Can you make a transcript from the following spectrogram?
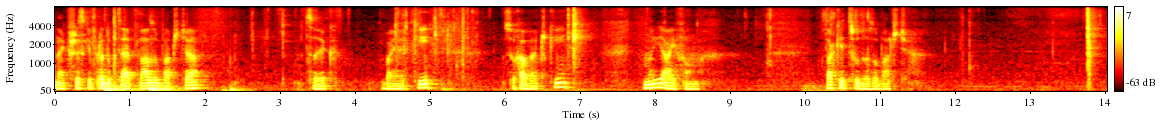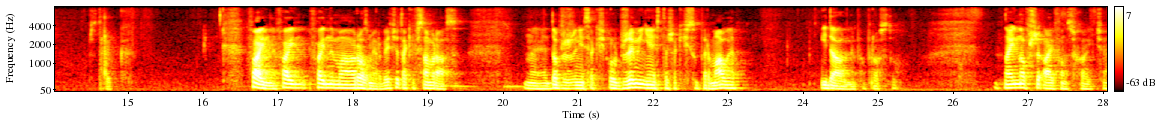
jak wszystkie produkty Apple'a, zobaczcie. Cyk, bajerki, słuchaweczki, no i iPhone. Takie cudo, zobaczcie. Fajny, fajny, fajny ma rozmiar, wiecie, taki w sam raz. E, dobrze, że nie jest jakiś olbrzymi, nie jest też jakiś super mały. Idealny po prostu. Najnowszy iPhone, słuchajcie.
